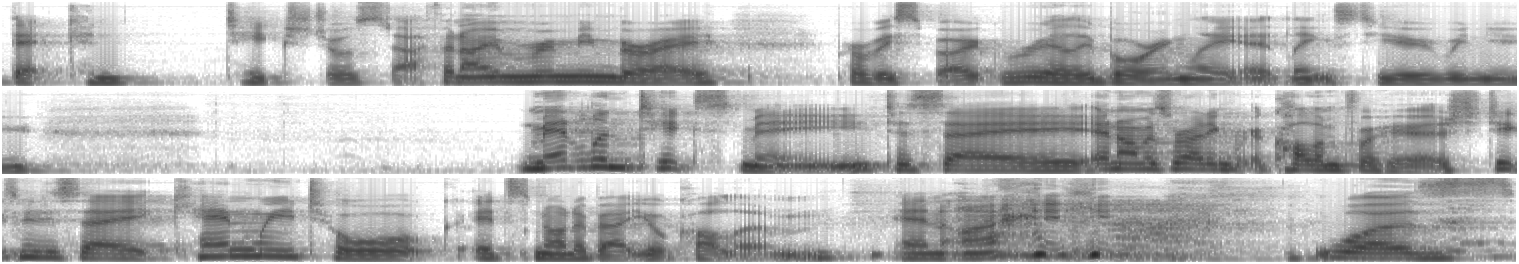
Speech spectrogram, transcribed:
that contextual stuff. And I remember I probably spoke really boringly at length to you when you. Madeleine texted me to say, and I was writing a column for her. She texted me to say, Can we talk? It's not about your column. And I was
